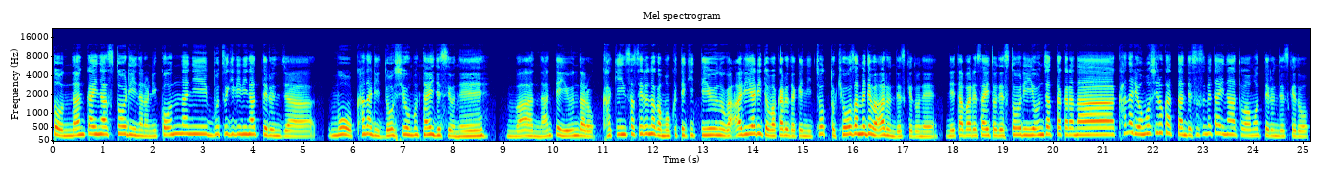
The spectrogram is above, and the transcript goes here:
と難解なストーリーなのにこんなにぶつ切りになってるんじゃ、もうかなりどうしようもないですよね。まあ、なんて言うんだろう。課金させるのが目的っていうのがありありとわかるだけにちょっと興ざめではあるんですけどね。ネタバレサイトでストーリー読んじゃったからなかなり面白かったんで進めたいなとは思ってるんですけど。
